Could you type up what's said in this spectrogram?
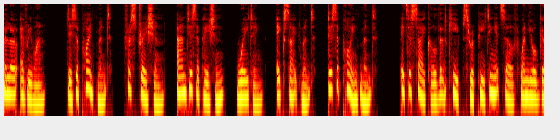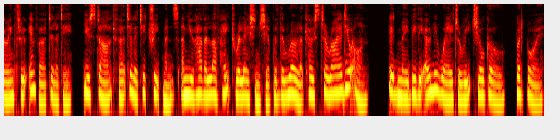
Hello everyone. Disappointment, frustration, anticipation, waiting, excitement, disappointment. It's a cycle that keeps repeating itself when you're going through infertility. You start fertility treatments and you have a love-hate relationship with the roller coaster ride you're on. It may be the only way to reach your goal, but boy,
